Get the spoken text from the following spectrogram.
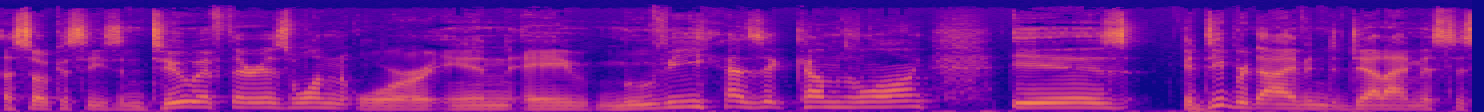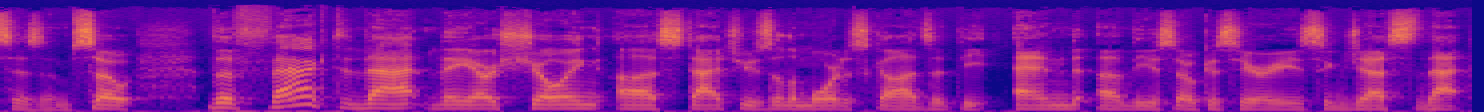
Ahsoka Season 2, if there is one, or in a movie as it comes along, is a deeper dive into Jedi mysticism. So, the fact that they are showing us statues of the Mortis gods at the end of the Ahsoka series suggests that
